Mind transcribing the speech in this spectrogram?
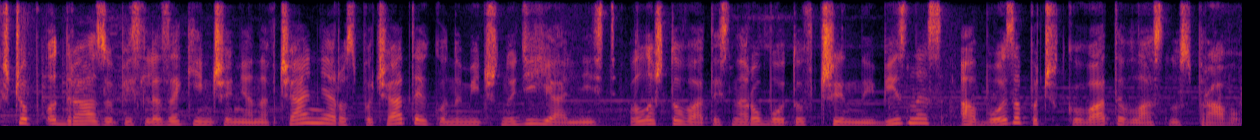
щоб одразу після закінчення навчання розпочати економічну діяльність, влаштуватись на роботу в чинний бізнес або започаткувати власну справу.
